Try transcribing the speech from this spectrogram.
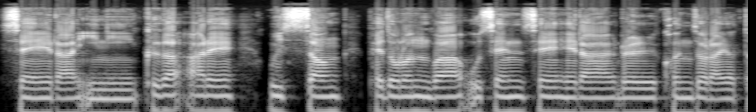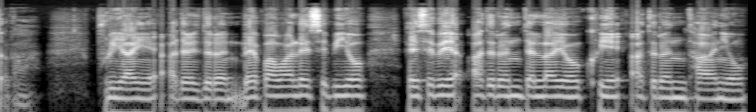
세에라이니 그가 아래 윗성 베도론과 우센 세에라를 건설하였더라. 부리아의 아들들은 레바와 레세비요 레세베의 아들은 델라요 그의 아들은 다니요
